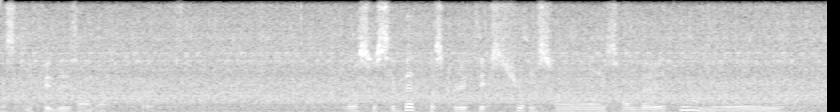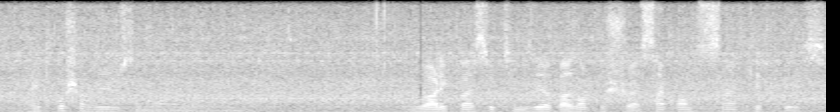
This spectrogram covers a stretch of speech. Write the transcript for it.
Est-ce qu'il fait des endroits parce que c'est bête parce que les textures ils sont, ils sont belles et tout, mais elle est trop chargée justement. Euh, voir, elle est pas assez par exemple, je suis à 55 fps.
